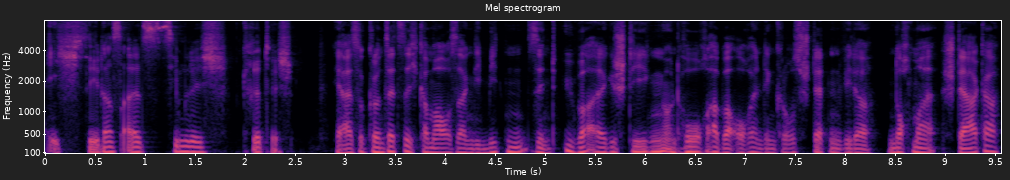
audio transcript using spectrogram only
Ich sehe das als ziemlich kritisch. Ja, also grundsätzlich kann man auch sagen, die Mieten sind überall gestiegen und hoch, aber auch in den Großstädten wieder nochmal stärker.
